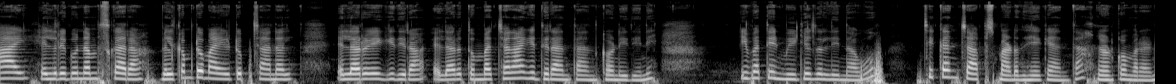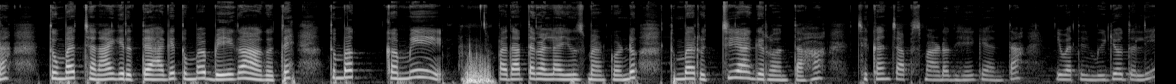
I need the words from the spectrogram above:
ಹಾಯ್, ಎಲ್ರಿಗೂ ನಮಸ್ಕಾರ. Welcome to my YouTube channel ಎಲ್ಲರೂ ಹೇಗಿದ್ದೀರಾ? ಎಲ್ಲರೂ ತುಂಬ ಚೆನ್ನಾಗಿದ್ದೀರಾ ಅಂತ ಅಂದ್ಕೊಂಡಿದ್ದೀನಿ ಇವತ್ತಿನ ವೀಡಿಯೋದಲ್ಲಿ ನಾವು ಚಿಕನ್ ಚಾಪ್ಸ್ ಮಾಡೋದು ಹೇಗೆ ಅಂತ ನೋಡ್ಕೊಂಬರೋಣ ತುಂಬ ಚೆನ್ನಾಗಿರುತ್ತೆ, ಹಾಗೆ ತುಂಬ ಬೇಗ ಆಗುತ್ತೆ. ತುಂಬ ಕಮ್ಮಿ ಪದಾರ್ಥಗಳನ್ನ ಯೂಸ್ ಮಾಡಿಕೊಂಡು ತುಂಬ ರುಚಿಯಾಗಿರುವಂತಹ ಚಿಕನ್ ಚಾಪ್ಸ್ ಮಾಡೋದು ಹೇಗೆ ಅಂತ ಇವತ್ತಿನ ವೀಡಿಯೋದಲ್ಲಿ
